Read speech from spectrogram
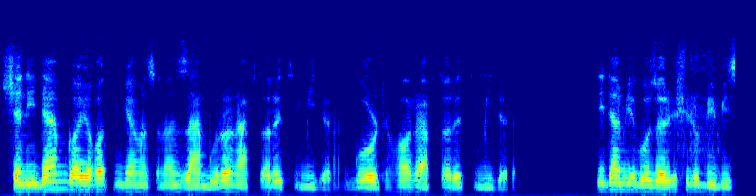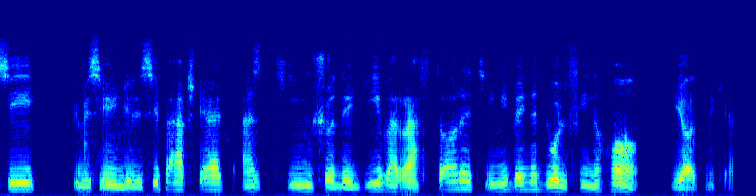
شنیدم گاهی اوقات میگم مثلا زنبورا رفتار تیمی دارن. گردها رفتار تیمی دارن. دیدم یه گزارشی رو بی بی سی بی بی سی انگلیسی پخش کرد از تیم شدگی و رفتار تیمی بین دلفین ها یاد می‌کرد.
